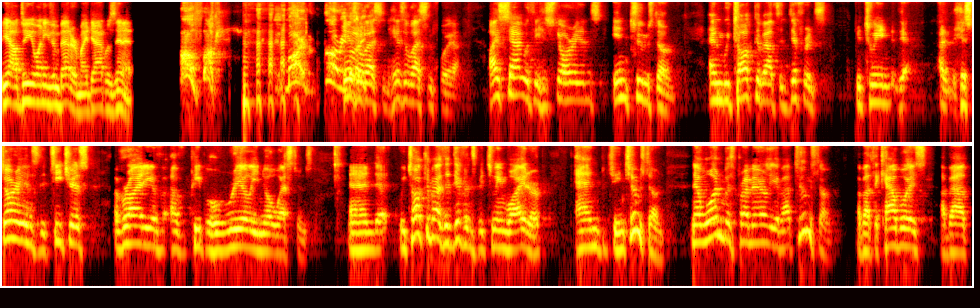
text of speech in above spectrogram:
Yeah, I'll do you one even better. My dad was in it. Oh fuck, Mark, sorry. Here's buddy. a lesson. Here's a lesson for you. I sat with the historians in Tombstone, and we talked about the difference between the uh, historians, the teachers, a variety of, of people who really know Westerns. And uh, we talked about the difference between Wyatt Earp and between Tombstone. Now, one was primarily about Tombstone, about the cowboys, about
